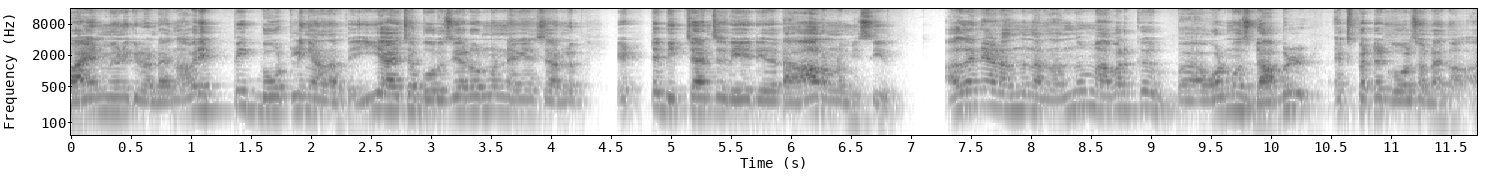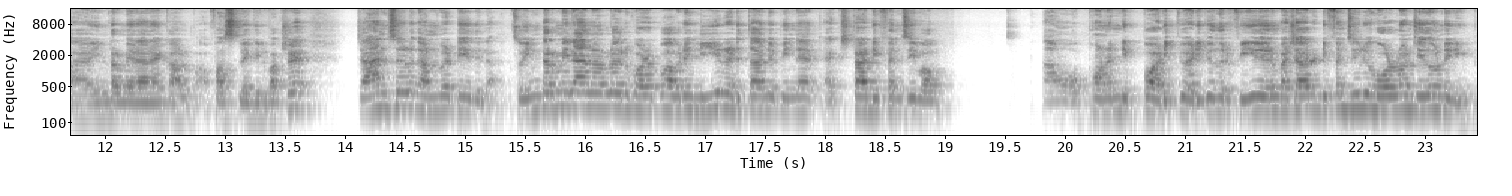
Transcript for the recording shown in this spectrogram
ബയൺ മ്യൂണിക്കിലുണ്ടായിരുന്നു അവർ എപ്പിക് ബോട്ടിലിംഗ് ആണ് നടത്തിയത്. ഈ ആഴ്ച ബൊറുസിയ ഡോർമണ്ട് അഗേൻസ്റ്റ് ആണെങ്കിലും എട്ട് ബിഗ് ചാൻസ് ക്രിയേറ്റ് ചെയ്തിട്ട് ആറെണ്ണം മിസ് ചെയ്തു. അത് തന്നെയാണ് അന്ന് നടന്നത്. അന്നും അവർക്ക് ഓൾമോസ്റ്റ് ഡബിൾ എക്സ്പെക്റ്റഡ് ഗോൾസ് ഉണ്ടായിരുന്നു. ഇന്റർ മിലാനേക്കാൾ ഫസ്റ്റ് ലെഗിൽ പക്ഷേ ചാൻസുകൾ കൺവേർട്ട് ചെയ്തില്ല. സോ ഇന്റർ മിലാനുള്ള ഒരു കുഴപ്പം അവർ ലീഡ് എടുത്താൽ പിന്നെ എക്സ്ട്രാ ഡിഫെൻസീവ് ആവും. ഒപ്പോണന്റ് ഇപ്പോൾ അടിക്കും അടിക്കും എന്നൊരു ഫീൽ വരും. പക്ഷെ അവർ ഡിഫെൻസീവ്ലി ഹോൾഡ് ഓൺ ചെയ്തുകൊണ്ടിരിക്കും.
